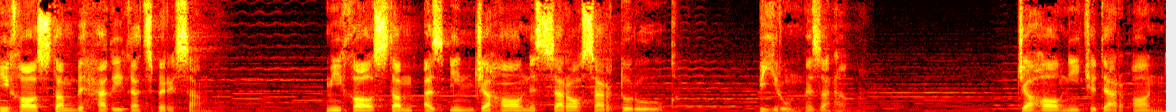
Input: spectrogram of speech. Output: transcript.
می‌خواستم به حقیقت برسم. می‌خواستم از این جهان سراسر دروغ بیرون بزنم. جهانی که در آن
